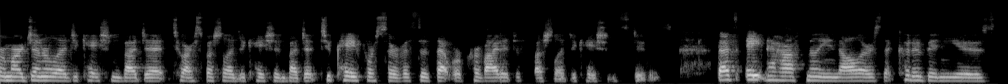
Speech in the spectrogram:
from our general education budget to our special education budget to pay for services that were provided to special education students. That's eight and a half million dollars that could have been used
